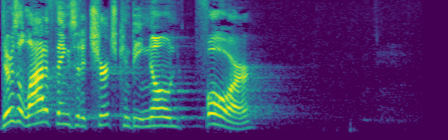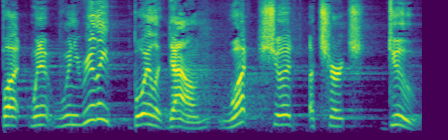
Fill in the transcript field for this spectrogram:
there's a lot of things that a church can be known for but when, it, when you really boil it down, what should a church do?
